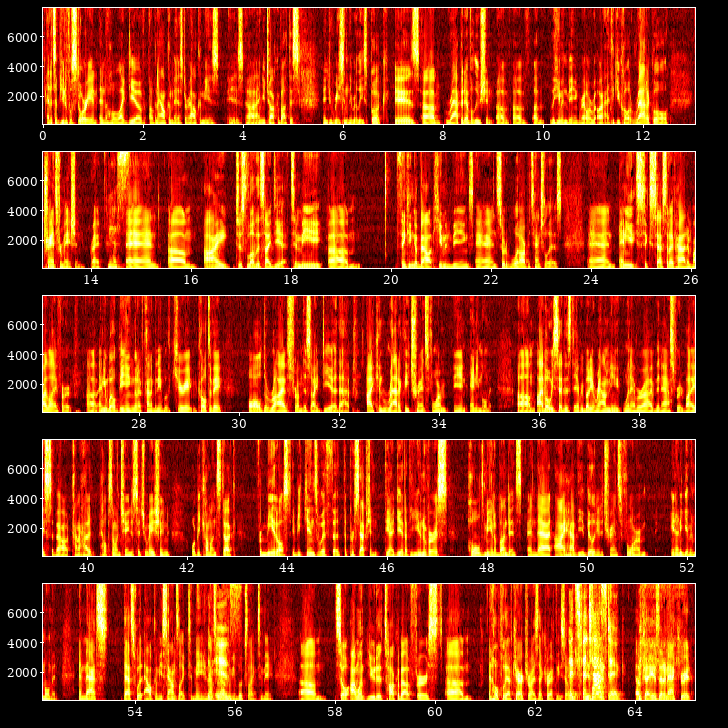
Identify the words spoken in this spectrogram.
and it's a beautiful story and, and the whole idea of, of an alchemist or alchemy is is uh, and you talk about this in your recently released book is um, rapid evolution of, of of the human being right or, or i think you call it radical transformation right? Yes. and um, i just love this idea. To me um, thinking about human beings and sort of what our potential is and any success that i've had in my life or uh, any well-being that i've kind of been able to curate and cultivate all derives from this idea that i can radically transform in any moment. Um, i've always said this to everybody around me whenever i've been asked for advice about kind of how to help someone change a situation or become unstuck for me it all it begins with the, the perception the idea that the universe holds me in abundance and that I have the ability to transform in any given moment. And that's that's what alchemy sounds like to me, and that's It what is. alchemy looks like to me. Um, so I want you to talk about first, um, and hopefully I've characterized that correctly. So It's is an- fantastic. okay, is that an accurate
